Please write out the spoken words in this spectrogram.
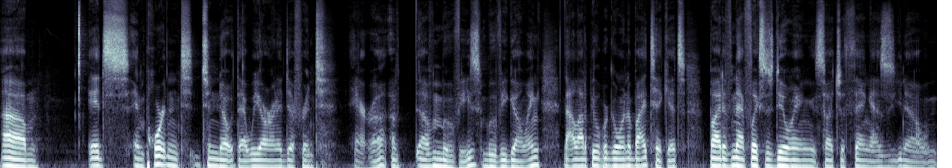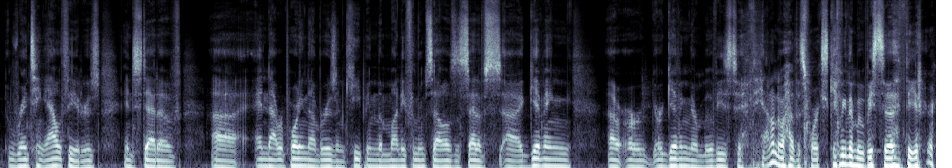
Um, it's important to note that we are in a different era of, of movies, movie going. Not a lot of people were going to buy tickets, but if Netflix is doing such a thing as you know renting out theaters instead of uh, and not reporting numbers and keeping the money for themselves instead of uh, giving or or giving their movies to I don't know how this works giving the movies to the theater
